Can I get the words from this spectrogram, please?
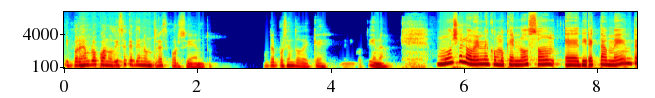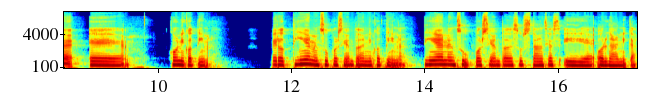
Y por ejemplo, cuando dice que tiene un 3%, ¿un 3% de qué? ¿De nicotina? Muchos lo venden como que no son eh, directamente eh, con nicotina, pero tienen su por ciento de nicotina, tienen su por ciento de sustancias eh, orgánicas,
